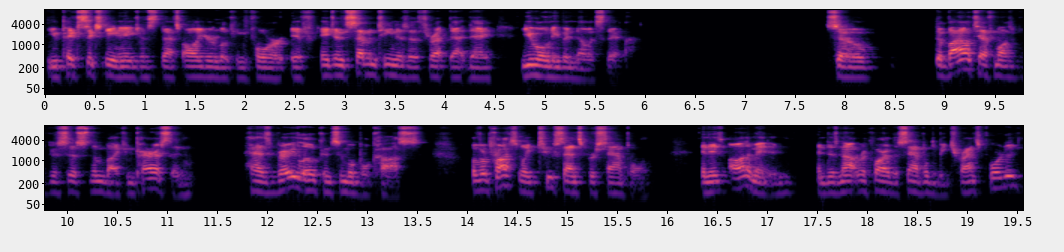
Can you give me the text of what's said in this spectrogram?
you pick 16 agents, that's all you're looking for. If agent 17 is a threat that day, you won't even know it's there. So the BioTOF multiplier system, by comparison, has very low consumable costs of approximately two cents per sample and is automated and does not require the sample to be transported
